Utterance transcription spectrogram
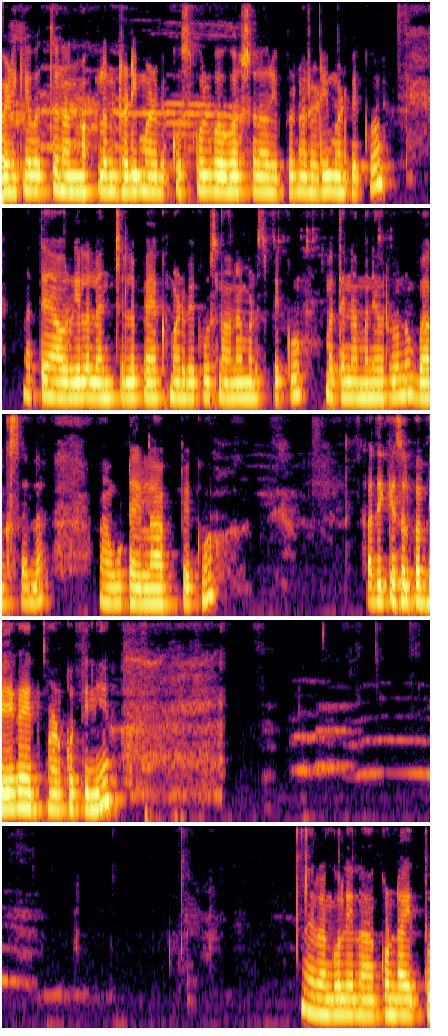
ಬೆಳಗ್ಗೆ ಹೊತ್ತು ನನ್ನ ಮಕ್ಕಳನ್ನ ರೆಡಿ ಮಾಡಬೇಕು. ಸ್ಕೂಲ್ಗೆ ಹೋಗೋ ಅಷ್ಟರಲ್ಲಿ ಅವರಿಬ್ಬರನ್ನೂ ರೆಡಿ ಮಾಡಬೇಕು. ಮತ್ತು ಅವ್ರಿಗೆಲ್ಲ ಲಂಚೆಲ್ಲ ಪ್ಯಾಕ್ ಮಾಡಬೇಕು, ಸ್ನಾನ ಮಾಡಿಸ್ಬೇಕು. ಮತ್ತು ನಮ್ಮ ಮನೆಯವ್ರಿಗೂ ಬಾಕ್ಸ್ ಎಲ್ಲ ಊಟ ಎಲ್ಲ ಹಾಕಬೇಕು. ಅದಕ್ಕೆ ಸ್ವಲ್ಪ ಬೇಗ ಎದ್ದು ಮಾಡ್ಕೊತೀನಿ. ರಂಗೋಲಿ ಎಲ್ಲ ಹಾಕ್ಕೊಂಡಾಯಿತು.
